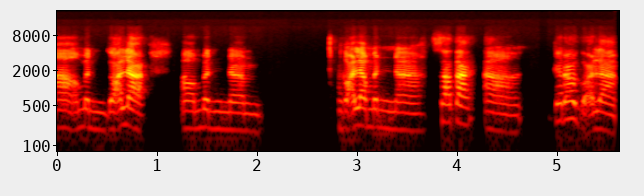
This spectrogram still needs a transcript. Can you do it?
à, mình gọi là à, mình à, gọi là mình à, sao ta? À, cái đó gọi là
